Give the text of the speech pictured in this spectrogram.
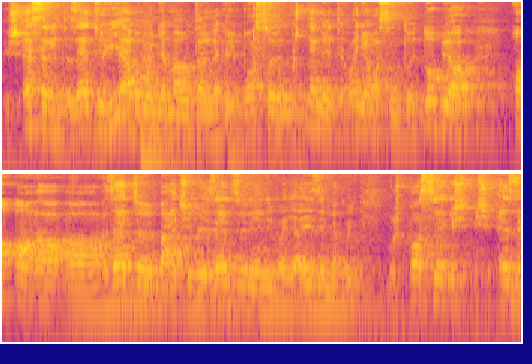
és ez szerint az edző hiába mondja már utána neki, hogy passzoljon, most nem érti, anya azt mondta, hogy dobjak, a, a, a, az edző bácsi, vagy az edzőnéni, vagy a ezért meg, hogy most passzoljak, és, és ez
